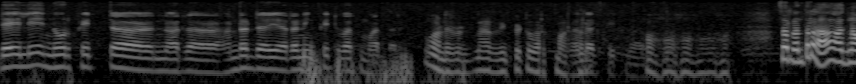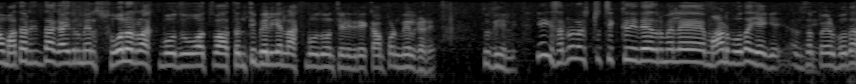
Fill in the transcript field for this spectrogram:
ಡೈಲಿ ನೂರು feet hundred running feet work ಮಾಡ್ತಾರೆ. ಬಿಟ್ಟು ವರ್ಕ್ ಮಾಡ್ತಾರೆ. ಫೀಟ್ ಸರ್ ನಂತರ ಆಗ ನಾವು ಮಾತಾಡ್ತಿದ್ದಾಗ ಇದ್ರ ಮೇಲೆ ಸೋಲರ್ ಹಾಕ್ಬೋದು ಅಥವಾ ತಂತಿ ಬೇಲಿಗೆ ಹಾಕ್ಬೋದು ಅಂತ ಹೇಳಿದ್ರಿ ಕಾಂಪೌಂಡ್ ಮೇಲ್ಗಡೆ ತುದಿಯಲ್ಲಿ. ಈಗ ಸರ್ ಅಷ್ಟು ಚಿಕ್ಕದಿದೆ ಅದ್ರ ಮೇಲೆ ಮಾಡ್ಬೋದಾ ಹೇಗೆ? ಅದು ಸ್ವಲ್ಪ ಹೇಳ್ಬೋದಾ?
